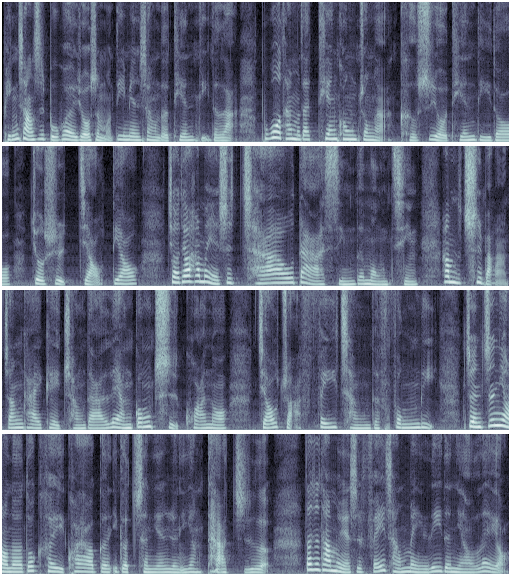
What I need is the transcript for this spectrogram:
平常是不会有什么地面上的天敌的啦。不过它们在天空中啊，可是有天敌的哦，就是角雕。角雕它们也是超大型的猛禽，它们的翅膀啊张开可以长达两公尺宽哦，脚爪非常的锋利，整只鸟呢都可以快要跟一个成年人一样大只了。但是它们也是非常美丽的。鸟类哦，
